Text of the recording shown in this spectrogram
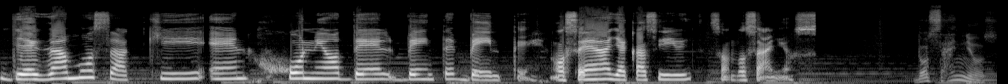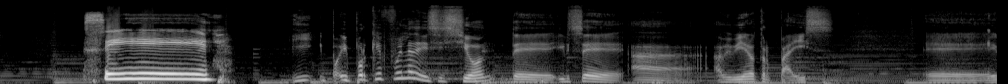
Llegamos aquí en junio del 2020, o sea, ya casi son dos años. ¿Dos años? Sí. ¿Y, y por qué fue la decisión de irse a, a vivir a otro país? Eh,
